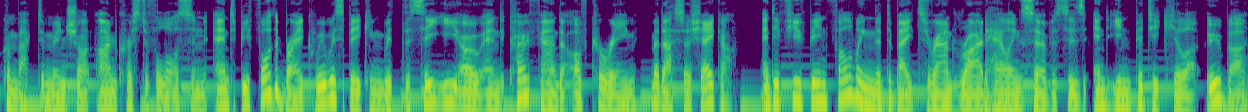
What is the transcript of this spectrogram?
Welcome back to Moonshot. I'm Christopher Lawson, and before the break, we were speaking with the CEO and co founder of Careem, Mudassir Sheikha. And if you've been following the debates around ride hailing services and in particular Uber,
